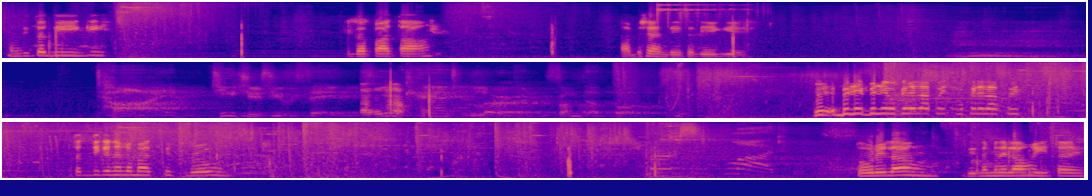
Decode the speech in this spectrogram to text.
Nandito, Digi. Gagapat ako. Sabi siya, nandito, Digi eh. Time teaches you things you can't learn from the books. Bili, bili, huwag ka nalapit, huwag ka nalapit. Ba't di ka na lumapit, bro? Sorry lang, di naman nila ako kita eh.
